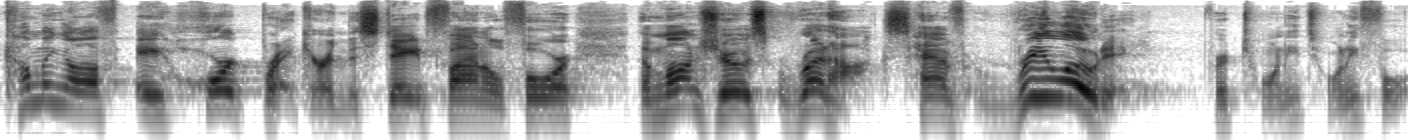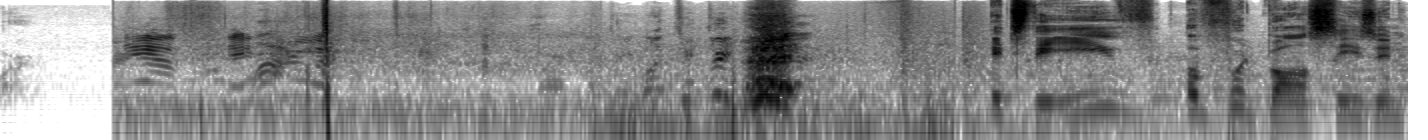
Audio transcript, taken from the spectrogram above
Coming off a heartbreaker in the state Final Four, the Montrose Redhawks have reloaded for 2024. It's the eve of football season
